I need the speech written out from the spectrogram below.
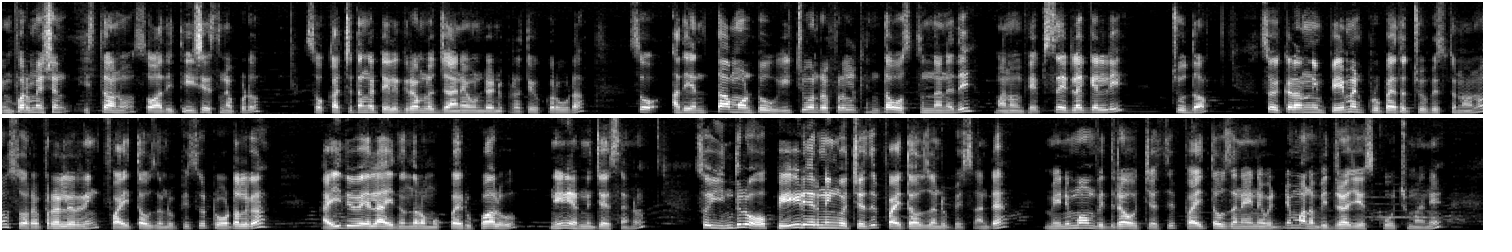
ఇన్ఫర్మేషన్ ఇస్తాను. సో అది తీసేసినప్పుడు సో ఖచ్చితంగా టెలిగ్రామ్లో జాయిన్ అయి ఉండండి ప్రతి ఒక్కరు కూడా. సో అది ఎంత అమౌంట్ ఈచ్ వన్ రెఫరల్కి ఎంత వస్తుంది అనేది మనం వెబ్సైట్లోకి వెళ్ళి చూద్దాం. సో ఇక్కడ నేను పేమెంట్ ప్రూఫ్ అయితే చూపిస్తున్నాను. So referral earning five thousand rupees టోటల్గా ఐదు వేల ఐదు వందల ముప్పై రూపాయలు నేను ఎర్న్ చేశాను. సో ఇందులో పెయిడ్ ఎర్నింగ్ వచ్చేసి ఫైవ్ థౌజండ్ రూపీస్. అంటే మినిమం విత్డ్రా వచ్చేసి ఫైవ్ థౌజండ్ అయిన వెంటనే మనం విత్డ్రా చేసుకోవచ్చు అని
